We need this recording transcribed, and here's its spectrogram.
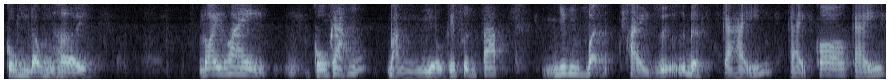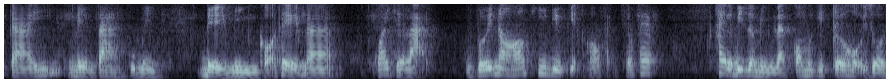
cùng đồng thời loay hoay, cố gắng bằng nhiều cái phương pháp, nhưng vẫn phải giữ được cái cái co, cái cái nền tảng của mình để mình có thể là quay trở lại với nó khi điều kiện có phải cho phép. Hay là bây giờ mình là có một cái cơ hội rồi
